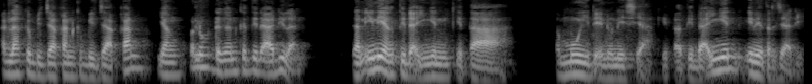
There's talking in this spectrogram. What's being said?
adalah kebijakan-kebijakan yang penuh dengan ketidakadilan. Dan ini yang tidak ingin kita temui di Indonesia. Kita tidak ingin ini terjadi.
